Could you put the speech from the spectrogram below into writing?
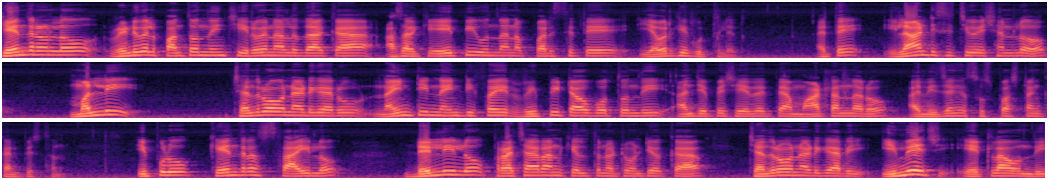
కేంద్రంలో రెండు వేల పంతొమ్మిది నుంచి ఇరవై నాలుగు దాకా అసలుకి ఏపీ ఉందన్న పరిస్థితే ఎవరికీ గుర్తులేదు. అయితే ఇలాంటి సిచ్యువేషన్లో మళ్ళీ చంద్రబాబు నాయుడు గారు నైన్టీన్ నైంటీ ఫైవ్ రిపీట్ అవబోతుంది అని చెప్పేసి ఏదైతే ఆ మాట్లాడినారో అది నిజంగా సుస్పష్టంగా కనిపిస్తుంది. ఇప్పుడు కేంద్ర స్థాయిలో ఢిల్లీలో ప్రచారానికి వెళ్తున్నటువంటి యొక్క చంద్రబాబు నాయుడు గారి ఇమేజ్ ఎట్లా ఉంది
